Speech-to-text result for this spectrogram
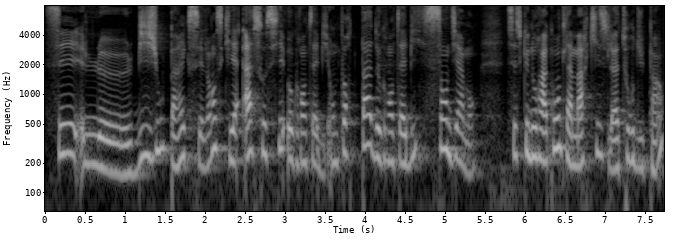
c'est le bijou par excellence qui est associé au grand habit. On ne porte pas de grand habit sans diamant. C'est ce que nous raconte la marquise de la Tour du Pin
